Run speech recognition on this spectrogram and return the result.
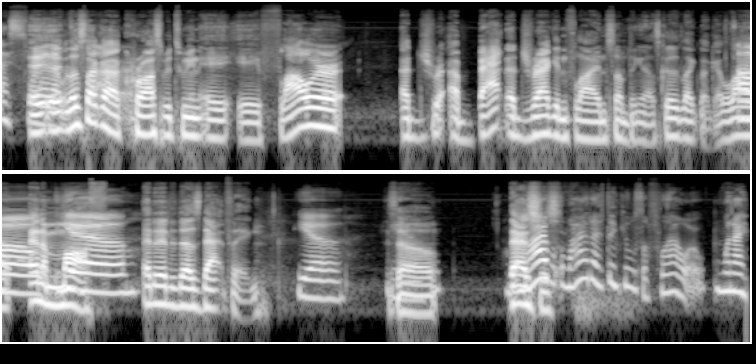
I, I swear it it looks like a cross between a a flower. A, dra- a bat, a dragonfly, and something else. Cause like like a lot Oh, and a moth, Yeah, and then it does that thing. yeah. Yeah. So That's why, just- why did I think it was a flower when I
